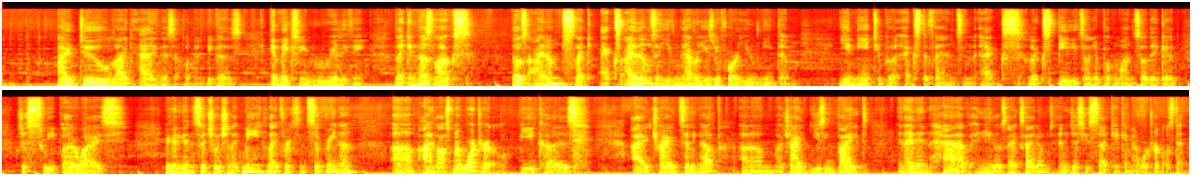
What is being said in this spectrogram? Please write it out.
I do like adding this element because it makes me really think. Like in Nuzlockes, those items, like X items that you've never used before, you need them. You need to put X defense and X like speeds on your Pokemon so they could just sweep. Otherwise, you're gonna get in a situation like me, like for instance Sabrina, um, I lost my Wartortle because I tried setting up, um, I tried using Bite, and I didn't have any of those X items, and I just used Psychic, and my Wartortle was dead.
